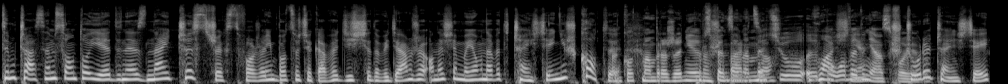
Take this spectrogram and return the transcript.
tymczasem są to jedne z najczystszych stworzeń, bo co ciekawe, dziś się dowiedziałam, że one się myją nawet częściej niż koty. A kot mam wrażenie Proszę spędza bardzo. na myciu y, Właśnie, połowę dnia swojego. Szczury częściej.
